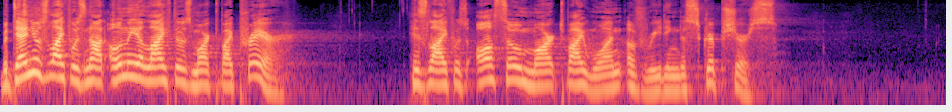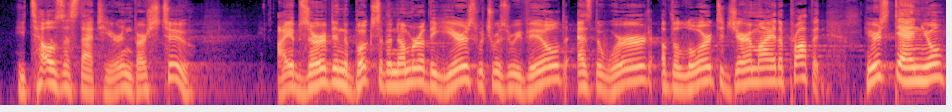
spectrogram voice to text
But Daniel's life was not only a life that was marked by prayer, his life was also marked by one of reading the scriptures. He tells us that here in verse 2. I observed in the books of the number of the years which was revealed as the word of the Lord to Jeremiah the prophet. Here's Daniel,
